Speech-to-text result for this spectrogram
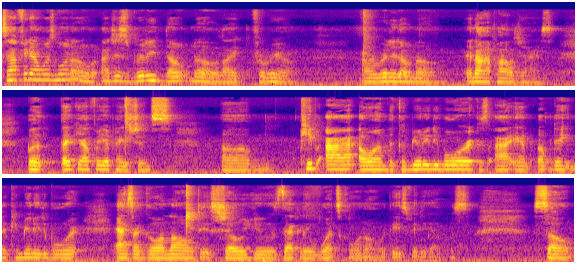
to figure out what's going on. I just really don't know, like for real. I really don't know, and I apologize. But thank y'all for your patience. Um, keep eye on the community board because I am updating the community board as I go along to show you exactly what's going on with these videos. So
